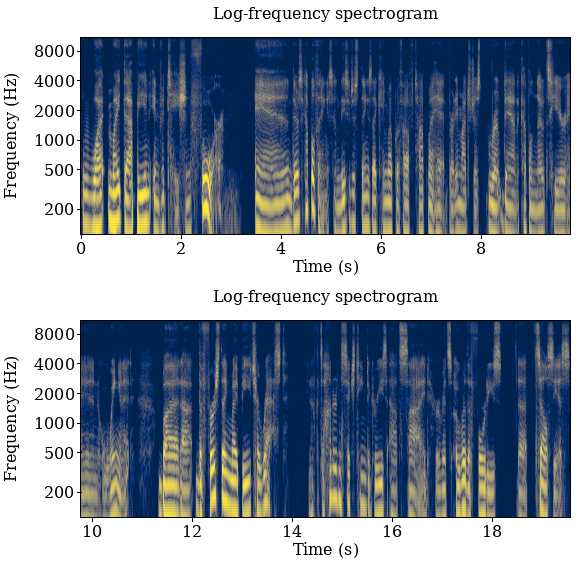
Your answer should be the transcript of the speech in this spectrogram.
what might that be an invitation for? And there's a couple things, and these are just things I came up with off the top of my head. Pretty much just wrote down a couple notes here and winging it. But uh, the first thing might be to rest. You know, if it's 116 degrees outside, or if it's over the 40s uh, Celsius,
